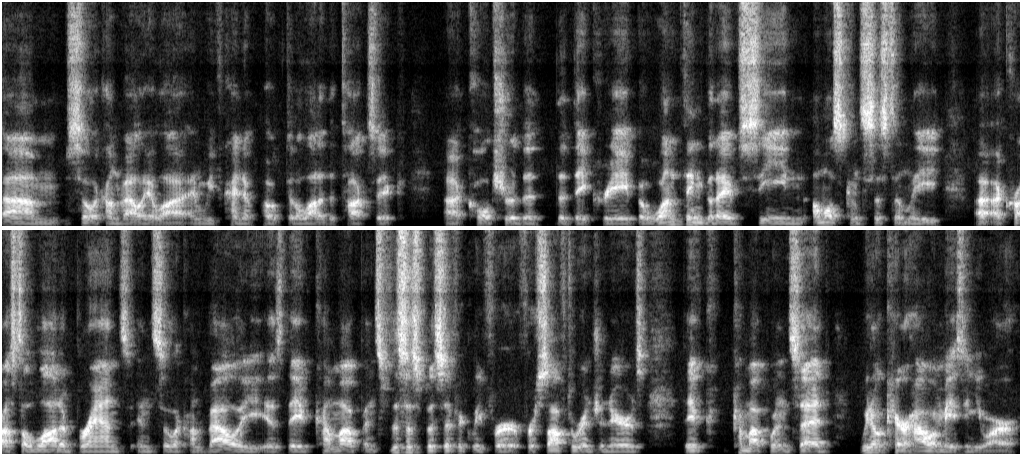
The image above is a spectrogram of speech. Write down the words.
um, Silicon Valley a lot, and we've kind of poked at a lot of the toxic uh, culture that that they create. But one thing that I've seen almost consistently uh, across a lot of brands in Silicon Valley is they've come up, and this is specifically for for software engineers. They've come up and said, "We don't care how amazing you are.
